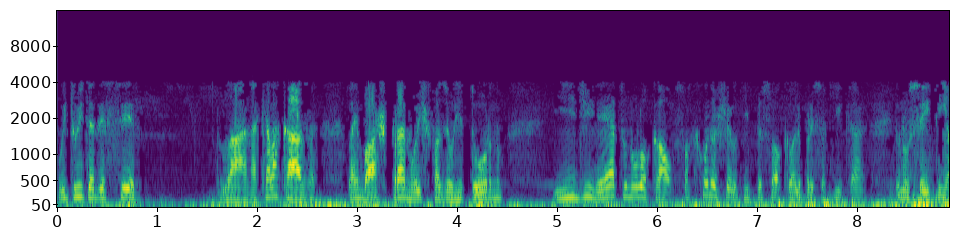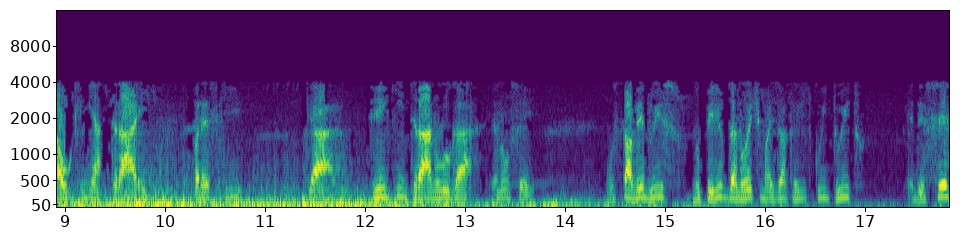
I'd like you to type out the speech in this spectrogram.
O intuito é descer lá naquela casa, lá embaixo, para noite fazer o retorno e ir direto no local. Só que quando eu chego aqui, pessoal, que olha pra isso aqui, cara, eu não sei, tem algo que me atrai, parece que, cara, tem que entrar no lugar. Eu não sei. Você está vendo isso no período da noite, mas eu acredito que o intuito é descer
